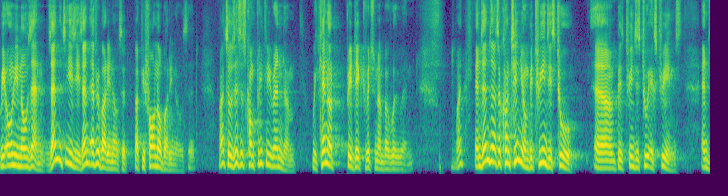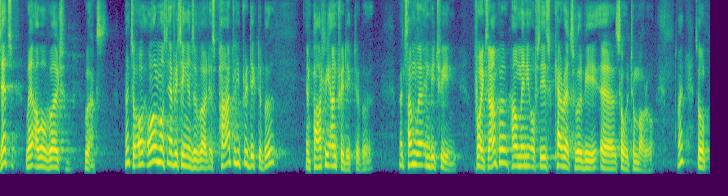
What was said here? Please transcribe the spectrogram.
we only know then. Then it's easy, then everybody knows it, but before nobody knows it. Right? So this is completely random. We cannot predict which number will win. Right? And then there's a continuum between these two, uh, between these two extremes. And that's where our world works. Right? So almost everything in the world is partly predictable and partly unpredictable. Right? Somewhere in between. For example, how many of these carrots will be uh, sold tomorrow? Right? So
